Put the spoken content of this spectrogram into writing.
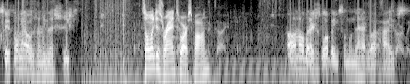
So if only I was running that streak. Someone just ran to our spawn. I don't know, but I just wallbanged someone that had wild hives. Charlie.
